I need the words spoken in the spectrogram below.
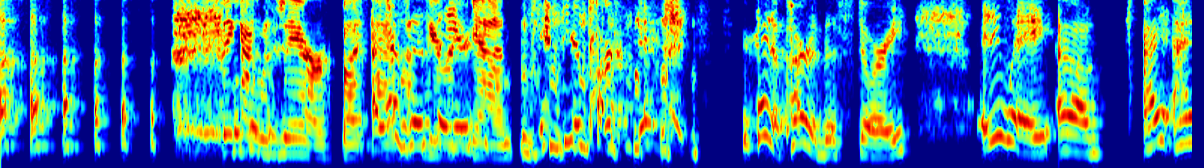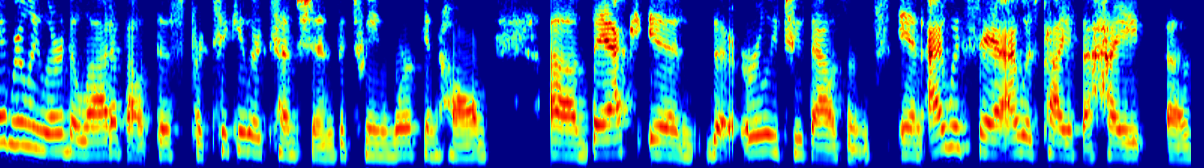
I think well, I was there, but I, I was going to say you're, again. you're part of you're kind of part of this story. Anyway, um, I, I, really learned a lot about this particular tension between work and home um, back in the early 2000s. And I would say I was probably at the height of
